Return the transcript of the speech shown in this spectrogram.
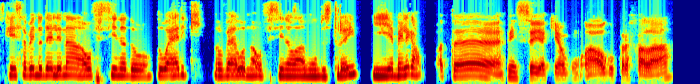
fiquei sabendo dele na oficina do, do Eric Novello, na oficina lá no Mundo Estranho. E é bem legal. Até pensei aqui em algum, algo para falar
